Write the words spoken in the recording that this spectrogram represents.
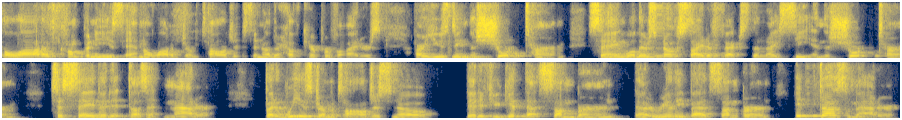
a lot of companies and a lot of dermatologists and other healthcare providers are using the short term saying well there's no side effects that i see in the short term to say that it doesn't matter but we as dermatologists know that if you get that sunburn that really bad sunburn it does matter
